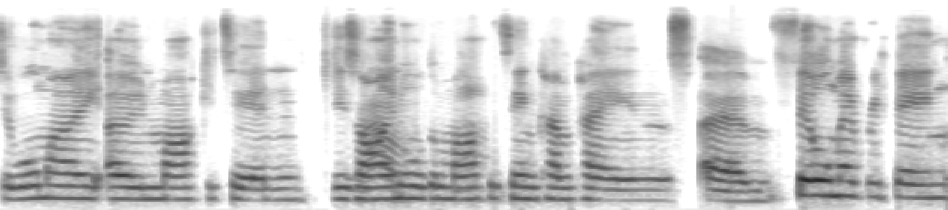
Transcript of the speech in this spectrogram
do all my own marketing design all the marketing campaigns um film everything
